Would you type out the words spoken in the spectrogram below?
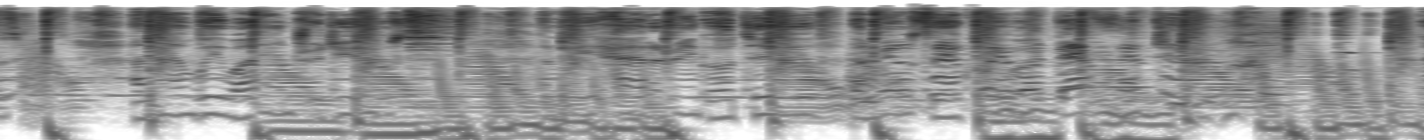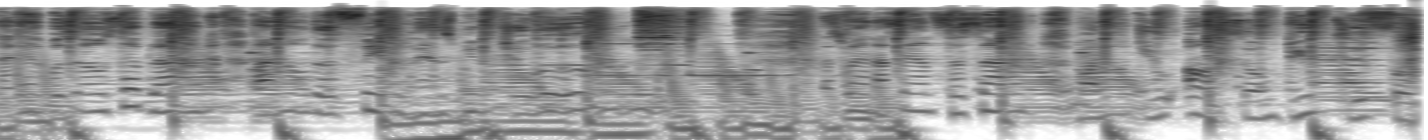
And then we were introduced. And we had a drink or two. The music we were dancing to. And it was so sublime. I know the feeling's mutual. That's when I sensed the sign. Why not? You are so beautiful.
